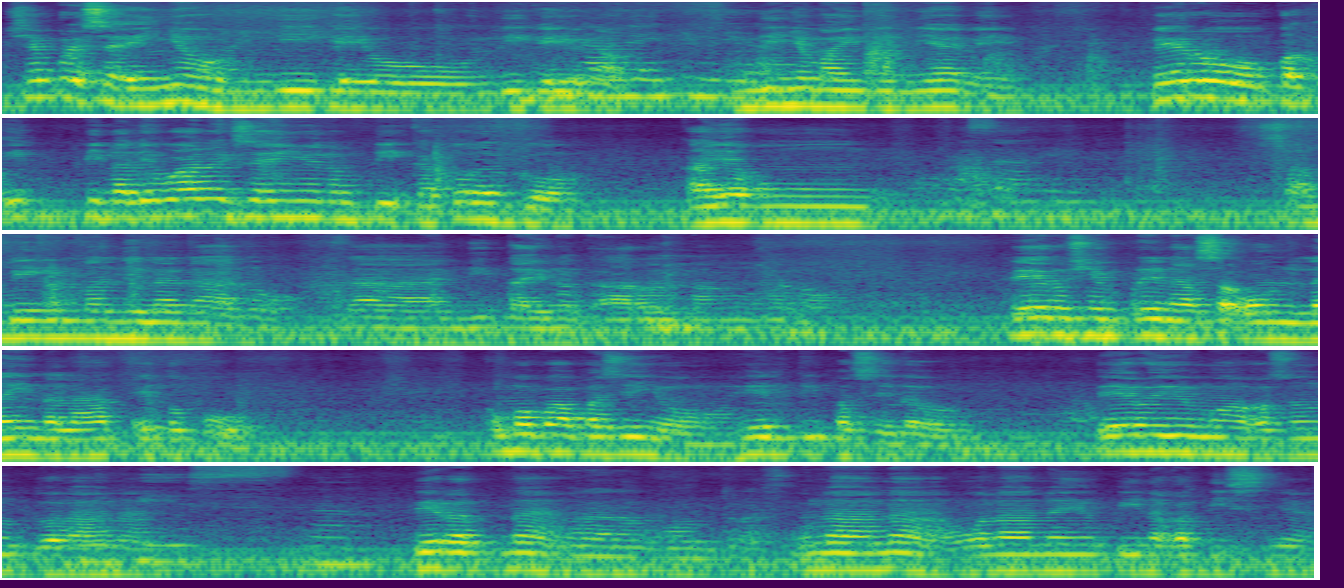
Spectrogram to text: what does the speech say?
syempre sa inyo, hindi kayo, hindi kayo na, Hindi nyo maintindihan eh. Pero pag pinaliwanag sa inyo ng katulad ko, kaya kong sabihin man nila na ano, na hindi tayo nag-aral ng ano. Pero syempre nasa online na lahat, ito po. Kung mapapansin nyo, healthy pa sila. oh. Pero yung mga kasunod, wala na. Pirat na. Wala nang contrast. Wala na, wala na yung pinaka-dis niya.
